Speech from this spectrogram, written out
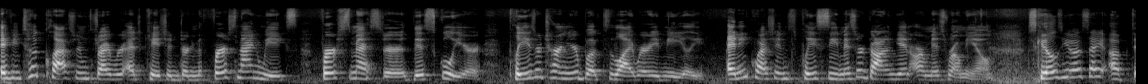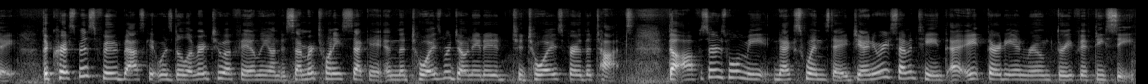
If you took Classrooms Driver Education during the first nine weeks, first semester this school year, please return your book to the library immediately. Any questions, please see Mr. Gonigan or Miss Romeo. Skills USA update. The Christmas food basket was delivered to a family on December 22nd and the toys were donated to Toys for the Tots. The officers will meet next Wednesday, January 17th at 8.30 in room 350C.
